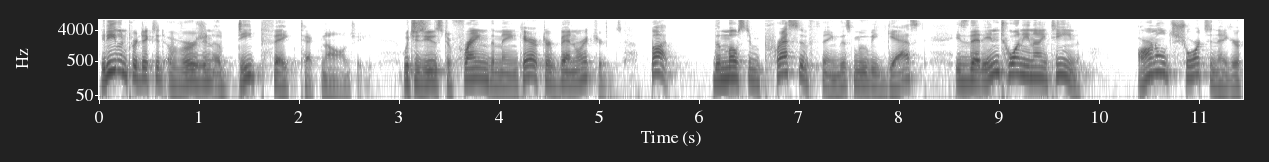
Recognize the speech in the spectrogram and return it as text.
It even predicted a version of deepfake technology, which is used to frame the main character, Ben Richards. But the most impressive thing this movie guessed is that in 2019, Arnold Schwarzenegger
